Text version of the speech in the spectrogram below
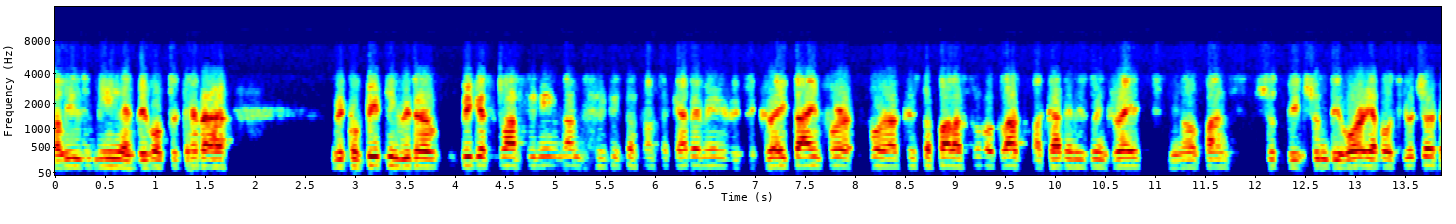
believe in me, and we work together. We're competing with the biggest clubs in England, Crystal Palace Academy. It's a great time for for Crystal Palace Football Club. Academy is doing great. You know, fans should be shouldn't be worried about future.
